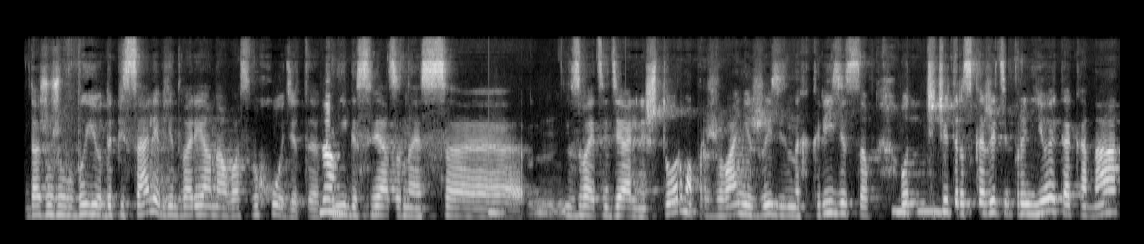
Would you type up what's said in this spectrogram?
даже уже вы ее дописали, в январе она у вас выходит. Э, да. Книга, связанная с, э, называется «Идеальный шторм» о проживании жизненных кризисов. Mm-hmm. Вот чуть-чуть расскажите про нее и как она,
